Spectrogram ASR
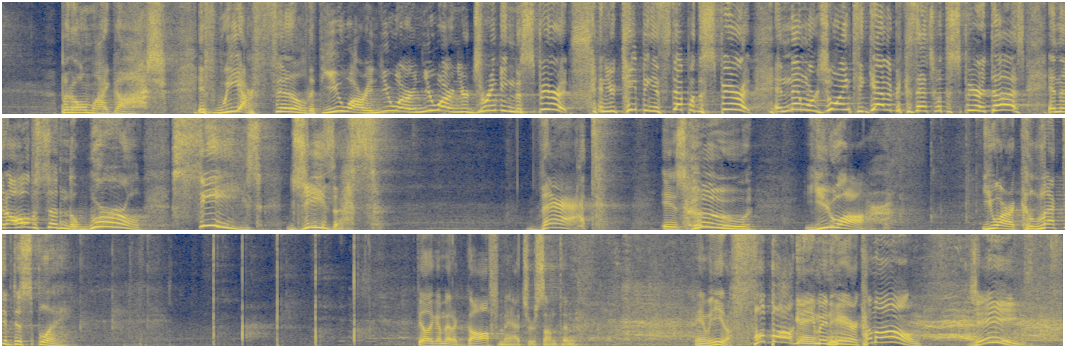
But oh my gosh, if we are filled, if you are and you are and you are, and you're drinking the Spirit and you're keeping in step with the Spirit, and then we're joined together because that's what the Spirit does. And then all of a sudden the world sees Jesus. That is who you are. You are a collective display. I feel like I'm at a golf match or something. Man, we need a football game in here. Come on. Jeez.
